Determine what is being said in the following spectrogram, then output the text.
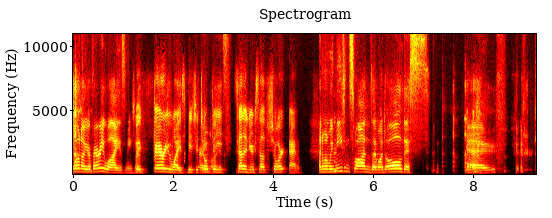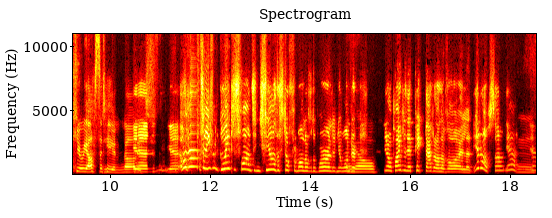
No, no, you're very wise, Meta. Very, very wise, Meta. Very Don't be selling yourself short now. And when we meet in Swans, I want all this uh, curiosity and knowledge. Yeah, yeah. Oh, that's even going to Swans and you see all the stuff from all over the world, and you wonder, know. you know, why do they pick that olive oil? And you know, so yeah, Mm, yeah.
